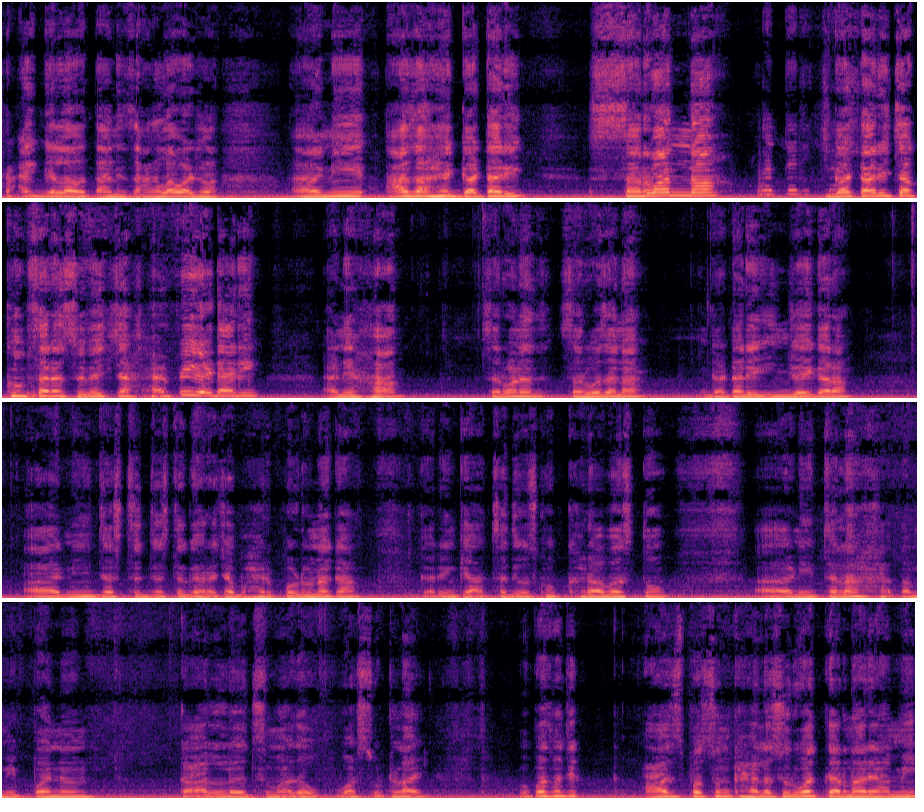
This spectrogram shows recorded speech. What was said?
फ्राय केला होता आणि चांगला वाटला. आणि आज आहे गटारी. सर्वांना गटारीची गटारीच्या खूप साऱ्या शुभेच्छा. हॅपी गटारी. आणि हा सर्वांना सर्वजण गटारी एन्जॉय करा. आणि जास्तीत जास्त घराच्या बाहेर पडू नका कारण की आजचा दिवस खूप खराब असतो. आणि चला आता मी पण कालच माझा उपवास सुटला आहे उपवास म्हणजे आजपासून खायला सुरुवात करणार आहे आम्ही.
